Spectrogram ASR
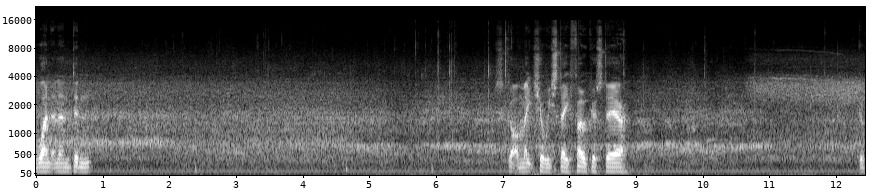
Went and then didn't. Just got to make sure we stay focused here. Good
